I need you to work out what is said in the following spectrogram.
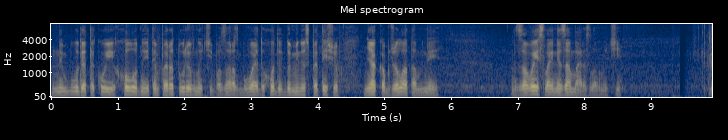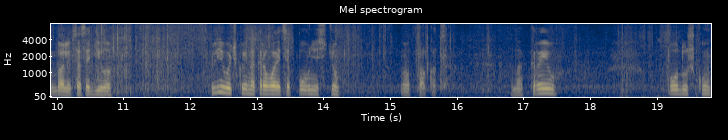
не буде такої холодної температури вночі, бо зараз буває доходить до мінус 5, щоб ніяка бджола там не зависла і не замерзла вночі. Далі все це діло плівочкою накривається повністю. От так от. Накрив подушку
